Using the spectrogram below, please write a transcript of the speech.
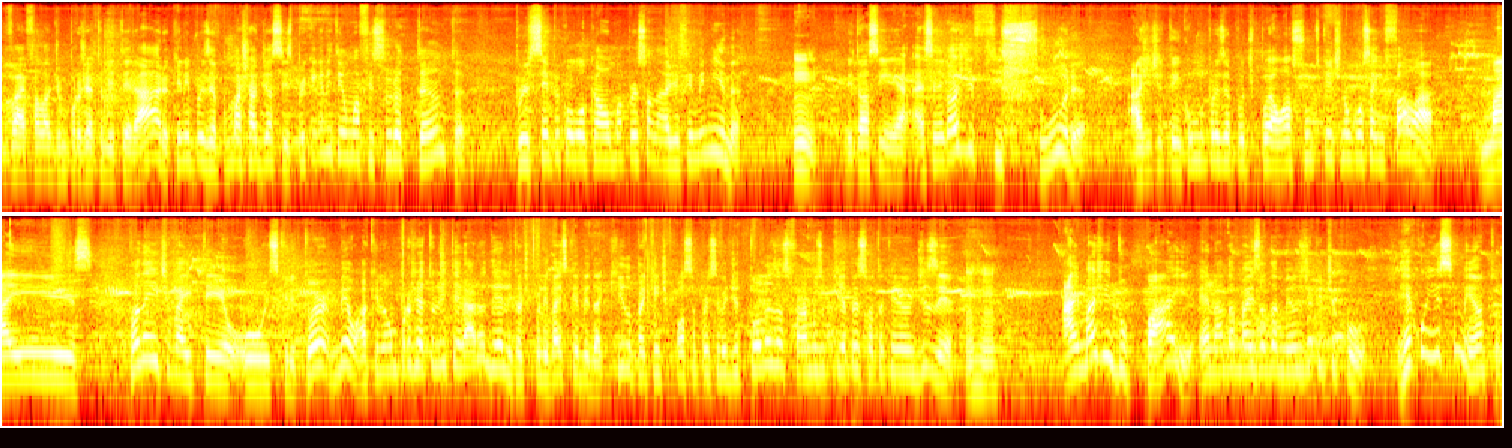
vai falar de um projeto literário, que nem, por exemplo, o Machado de Assis, por que que ele tem uma fissura tanta por sempre colocar uma personagem feminina? Hum. Então, assim, é- esse negócio de fissura, a gente tem como, por exemplo, tipo, é um assunto que a gente não consegue falar. Mas quando a gente vai ter o escritor, meu, aquilo é um projeto literário dele. Então, tipo, ele vai escrever daquilo para que a gente possa perceber de todas as formas o que a pessoa tá querendo dizer. A imagem do pai é nada mais nada menos do que, tipo, reconhecimento.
